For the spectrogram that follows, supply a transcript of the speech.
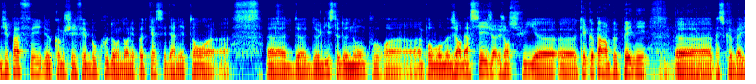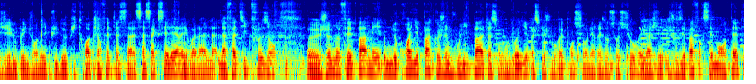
j'ai pas fait de comme j'ai fait beaucoup dans, dans les podcasts ces derniers temps euh, euh, de, liste de noms pour, euh, pour vous remercier. J'en suis quelque part un peu peiné parce que bah, j'ai loupé une journée, puis deux, puis trois, puis en fait ça, s'accélère et voilà, la, fatigue faisant, je ne le fais pas, mais ne croyez pas que je ne vous lis pas. De toute façon, vous le voyez parce que je vous réponds sur les réseaux sociaux, mais là je vous ai pas forcément en tête.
